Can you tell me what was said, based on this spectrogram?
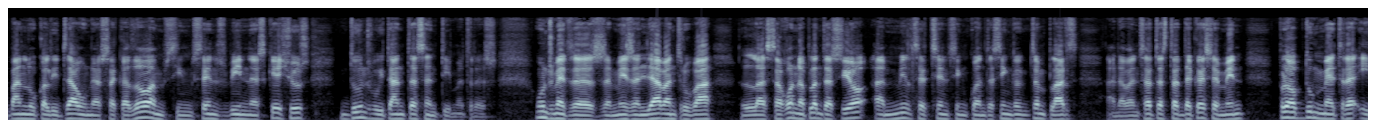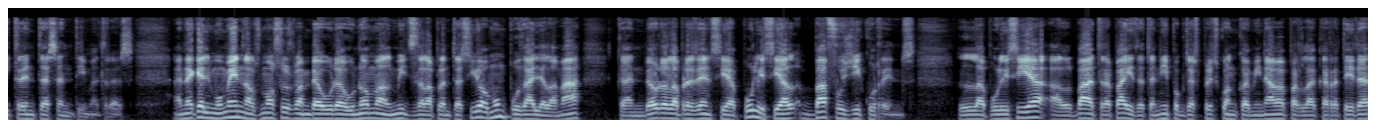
van localitzar un assecador amb 520 esqueixos d'uns 80 centímetres. Uns metres més enllà van trobar la segona plantació amb 1.755 exemplars en avançat estat de creixement prop d'un metre i 30 centímetres. En aquell moment, els Mossos van veure un home al mig de la plantació amb un podall a la mà que en veure la presència policial va fugir corrents. La policia el va atrapar i detenir poc després quan caminava per la carretera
